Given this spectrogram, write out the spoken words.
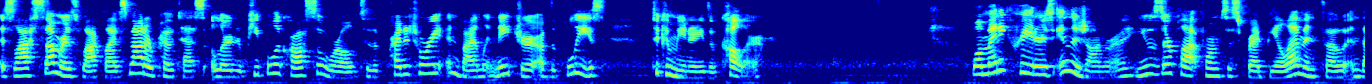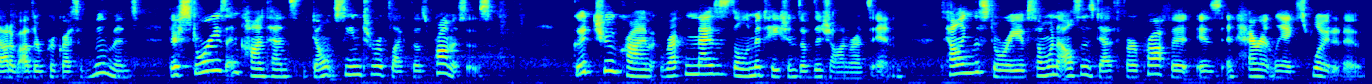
as last summer's Black Lives Matter protests alerted people across the world to the predatory and violent nature of the police to communities of color. While many creators in the genre use their platforms to spread BLM info and that of other progressive movements, their stories and contents don't seem to reflect those promises. Good true crime recognizes the limitations of the genre it's in, telling the story of someone else's death for a profit is inherently exploitative.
